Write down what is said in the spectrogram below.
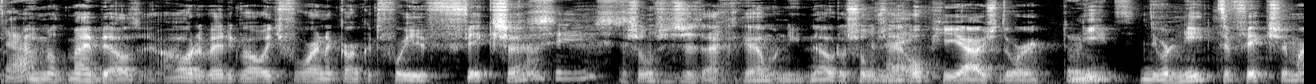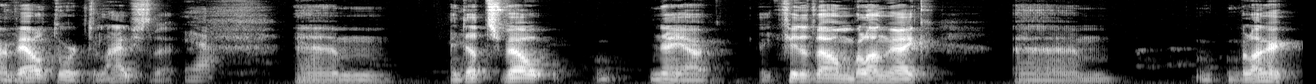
Ja. iemand mij belt, oh, daar weet ik wel iets voor en dan kan ik het voor je fixen. precies. En soms is het eigenlijk helemaal niet nodig. Soms Nee. help je juist door, Door niet, door niet te fixen, maar wel door te luisteren. Ja. Ehm, en dat is wel, nou ja, ik vind het wel een belangrijk, ehm, belangrijk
